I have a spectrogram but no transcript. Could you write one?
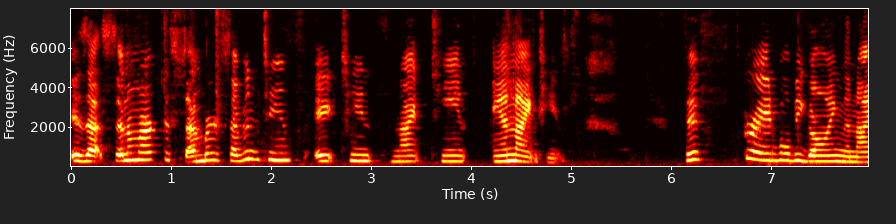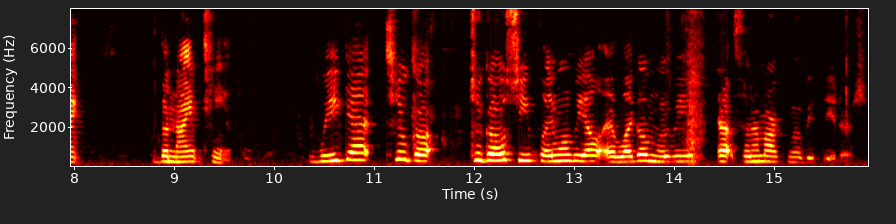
is at Cinemark December 17th, 18th, 19th, and 19th. Fifth grade will be going the night the 19th. We get to go to go see Playmobil and Lego movie at Cinemark movie theaters.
